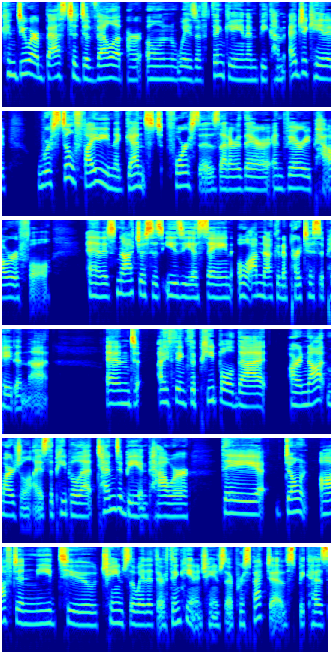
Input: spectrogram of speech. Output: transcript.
can do our best to develop our own ways of thinking and become educated, we're still fighting against forces that are there and very powerful. And it's not just as easy as saying, oh, I'm not going to participate in that. And I think the people that are not marginalized, the people that tend to be in power, they don't often need to change the way that they're thinking and change their perspectives because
